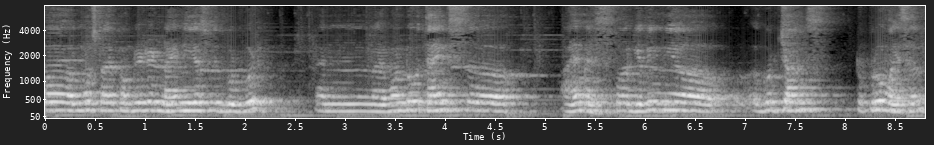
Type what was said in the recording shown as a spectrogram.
uh, almost I have completed nine years with Goodwood, and I want to thanks uh, IMS for giving me a, a good chance to prove myself.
